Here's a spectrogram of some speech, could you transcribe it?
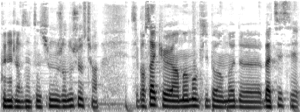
connaître leurs intentions, ce genre de choses, tu vois. C'est pour ça qu'à un moment Philippe est en mode euh, bah tu sais c'est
